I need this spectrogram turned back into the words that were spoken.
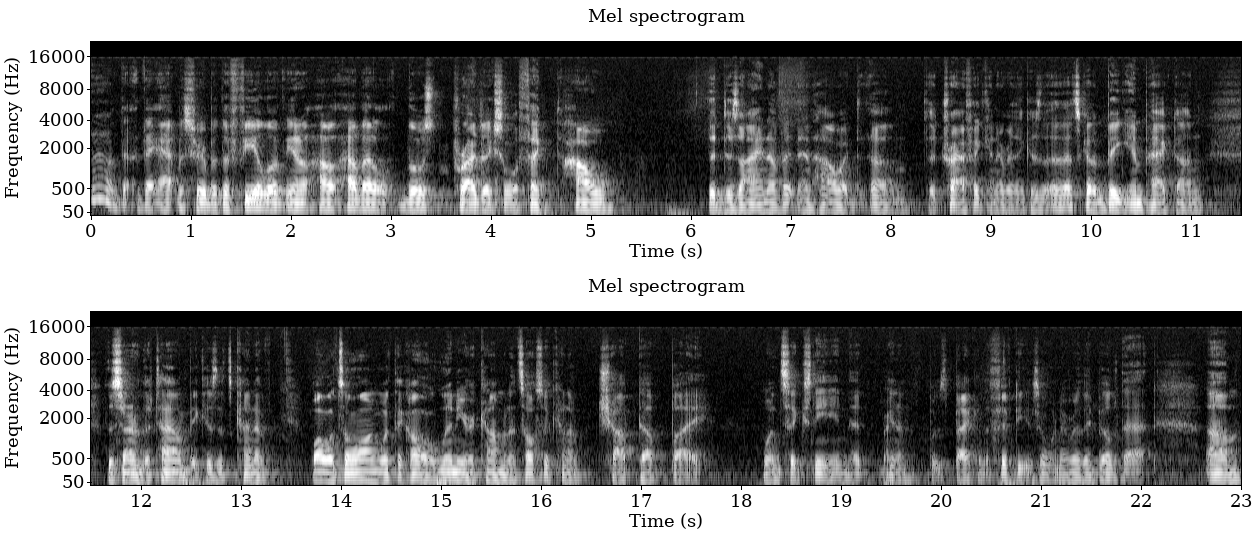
know, the, the atmosphere, but the feel of, you know, how, how that'll, those projects will affect how the design of it and how it, um, the traffic and everything, because that's got a big impact on the center of the town, because it's kind of, while it's along what they call a linear common, it's also kind of chopped up by one sixteen that, you know, was back in the fifties or whenever they built that. Um,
